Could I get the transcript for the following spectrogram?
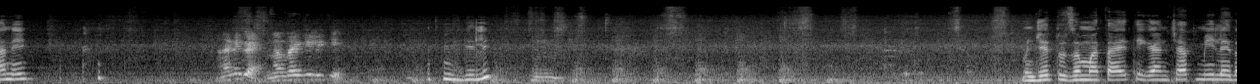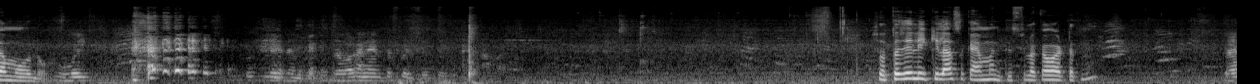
आणि? आणि काय? नंदा गेली की. गेली? हम्म. म्हणजे तुझं मत आहे तिघांच्यात मी लय दमवलो. स्वतःच्या लेकीला असं काय म्हणतेस? तुला काय वाटत नाही? काय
